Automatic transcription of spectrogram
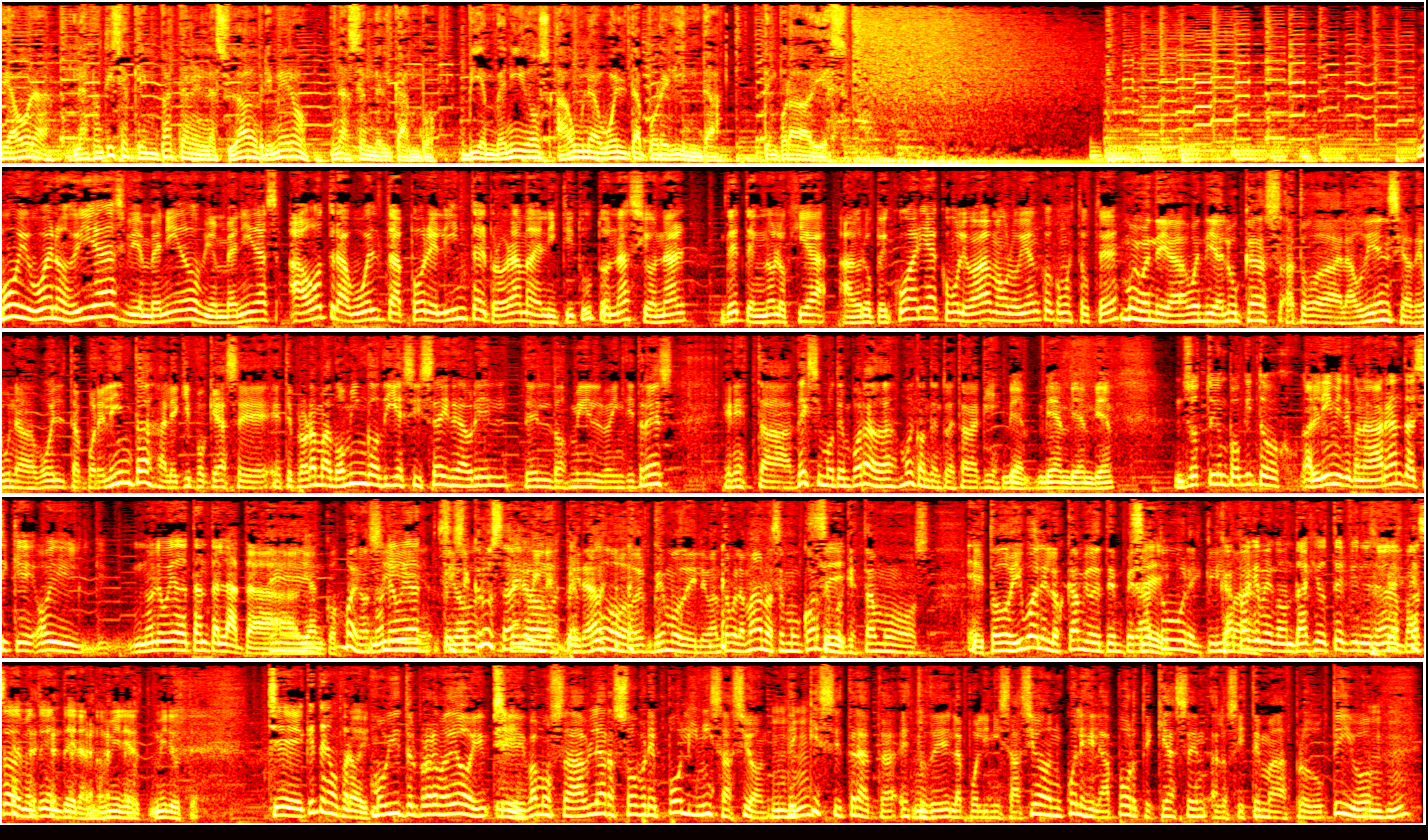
Desde ahora, las noticias que impactan en la ciudad primero nacen del campo. Bienvenidos a una vuelta por el INTA, temporada 10. Muy buenos días, bienvenidos, bienvenidas a otra vuelta por el INTA, el programa del Instituto Nacional de Tecnología Agropecuaria. ¿Cómo le va, Mauro Bianco? ¿Cómo está usted? Muy buen día, buen día Lucas, a toda la audiencia de una vuelta por el INTA, al equipo que hace este programa domingo 16 de abril del 2023, en esta décimo temporada. Muy contento de estar aquí. Bien, bien, bien, bien. Yo estoy un poquito al límite con la garganta, así que hoy no le voy a dar tanta lata a Eh, Bianco. Bueno, no si, le voy a, si pero- se cruza pero algo inesperado, vemos de levantamos la mano, hacemos un corte Sí. porque estamos eh, Eh, todos iguales, los cambios de temperatura, Sí. el clima. Capaz que me contagió usted el fin de semana pasado y me estoy enterando. Mire, mire usted. Che, ¿qué tenemos para hoy? Movidito el programa de hoy, Sí. eh, vamos a hablar sobre polinización. ¿De qué se trata esto de la polinización? ¿Cuál es el aporte que hacen a los sistemas productivos?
